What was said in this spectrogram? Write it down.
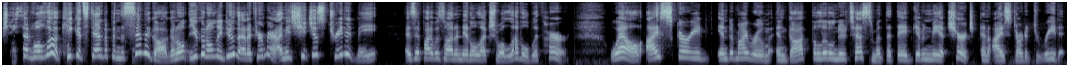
she said, Well, look, he could stand up in the synagogue, and you can only do that if you're married. I mean, she just treated me as if I was on an intellectual level with her. Well, I scurried into my room and got the little New Testament that they had given me at church, and I started to read it.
